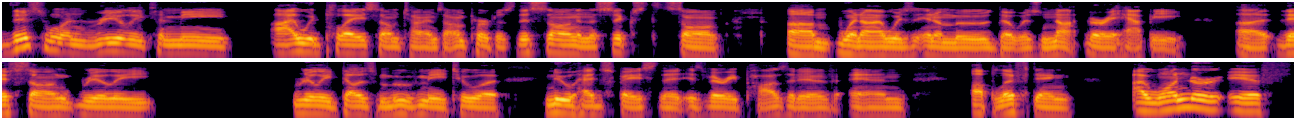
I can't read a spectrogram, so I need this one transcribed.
this one really to me, I would play sometimes on purpose. This song and the sixth song, um, when I was in a mood that was not very happy. Uh, this song really, really does move me to a new headspace that is very positive and uplifting. I wonder if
